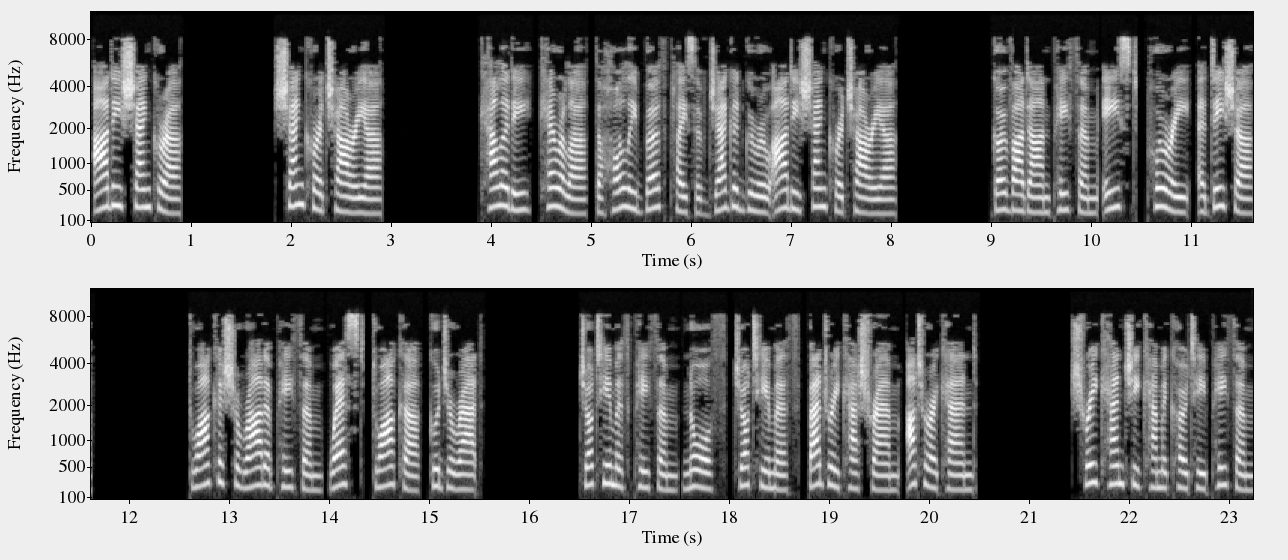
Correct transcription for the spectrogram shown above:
Adi Shankara. Shankaracharya. Kaladi, Kerala, the holy birthplace of Jagadguru Adi Shankaracharya. Govardhan Peetham East, Puri, Odisha. Dwarka Sharada Peetham West, Dwarka, Gujarat Jyotirmath Peetham North, Jyotirmath, Badrikashram, Uttarakhand. Sri Kanchi Kamakoti Peetham,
